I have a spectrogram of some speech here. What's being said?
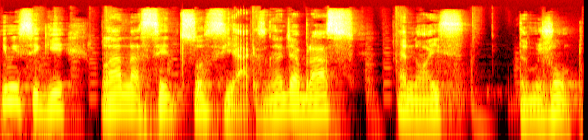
e me seguir lá nas redes sociais. Um grande abraço, é nós, tamo junto.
